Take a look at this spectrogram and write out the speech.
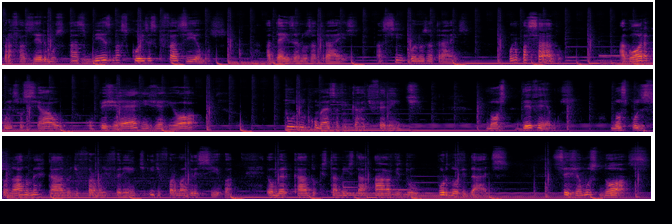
para fazermos as mesmas coisas que fazíamos há 10 anos atrás, há 5 anos atrás. ano passado, Agora com o social, com PGR GRO, tudo começa a ficar diferente. Nós devemos nos posicionar no mercado de forma diferente e de forma agressiva. É um mercado que também está ávido por novidades. Sejamos nós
